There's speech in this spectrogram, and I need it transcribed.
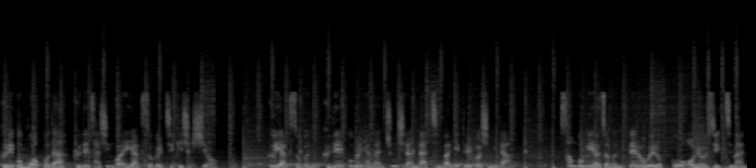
그리고 무엇보다 그대 자신과의 약속을 지키십시오. 그 약속은 그대의 꿈을 향한 충실한 나침반이 될 것입니다. 성공의 여정은 때로 외롭고 어려울 수 있지만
